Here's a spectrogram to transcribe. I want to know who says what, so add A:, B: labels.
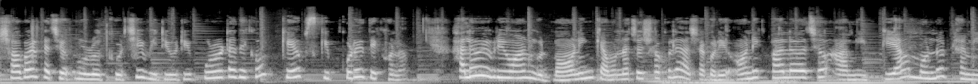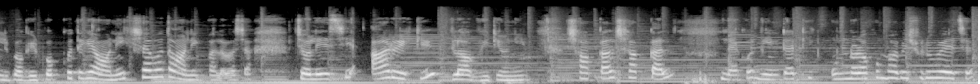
A: সবার কাছে অনুরোধ করছি ভিডিওটি পুরোটা দেখো কেউ স্কিপ করে দেখো না। হ্যালো এভরিওয়ান গুড মর্নিং কেমন আছো সকলে? আশা করি অনেক ভালো আছো। আমি প্রিয়া মন্ডল ফ্যামিলি ব্লগের পক্ষ থেকে অনেক স্বাগত, অনেক ভালোবাসা। চলে এসেছি আরও একটি ব্লগ ভিডিও নিয়ে। সকাল সকাল, দেখো দিনটা ঠিক অন্যরকমভাবে শুরু হয়েছে।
